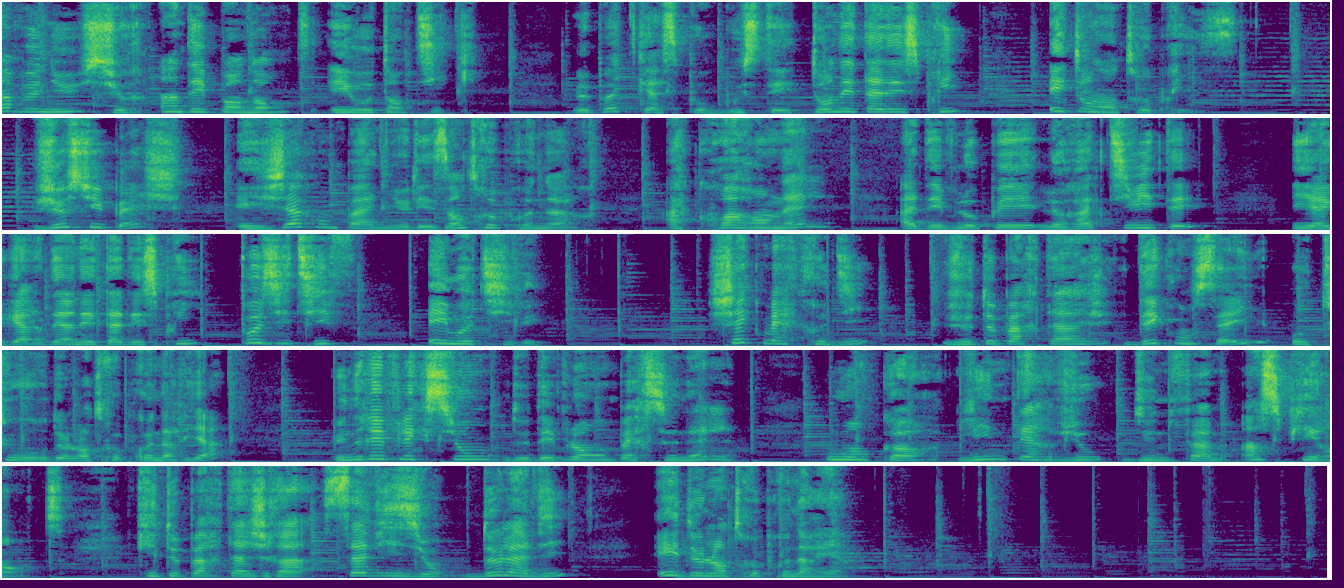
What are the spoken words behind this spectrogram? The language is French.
Bienvenue sur Indépendante et Authentique, le podcast pour booster ton état d'esprit et ton entreprise. Je suis Pêche et j'accompagne les entrepreneurs à croire en elles, à développer leur activité et à garder un état d'esprit positif et motivé. Chaque mercredi, je te partage des conseils autour de l'entrepreneuriat, une réflexion de développement personnel ou encore l'interview d'une femme inspirante qui te partagera sa vision de la vie et de l'entrepreneuriat.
